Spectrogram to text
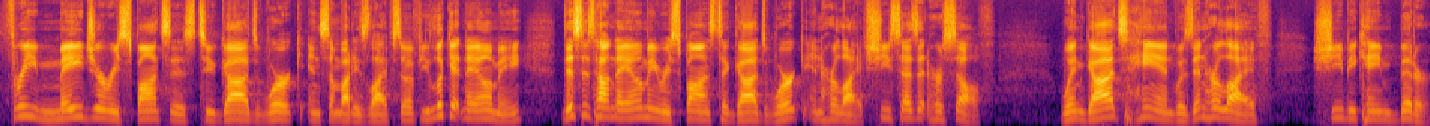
three major responses to God's work in somebody's life. So if you look at Naomi, this is how Naomi responds to God's work in her life. She says it herself. When God's hand was in her life, she became bitter.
